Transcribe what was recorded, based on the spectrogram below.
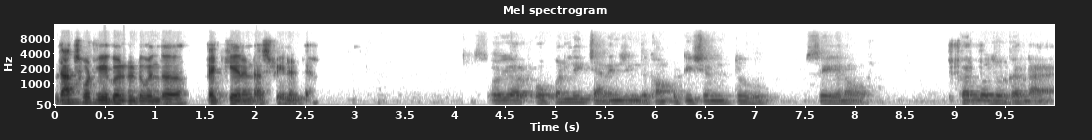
that's what we're going to do in the pet care industry in India. So you're openly challenging the competition to say, you know, कर लो जो करना है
